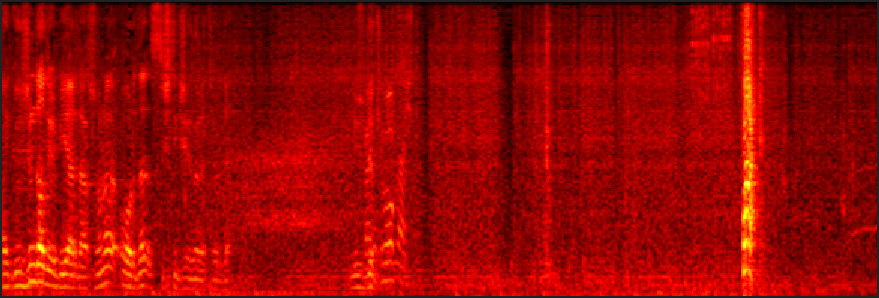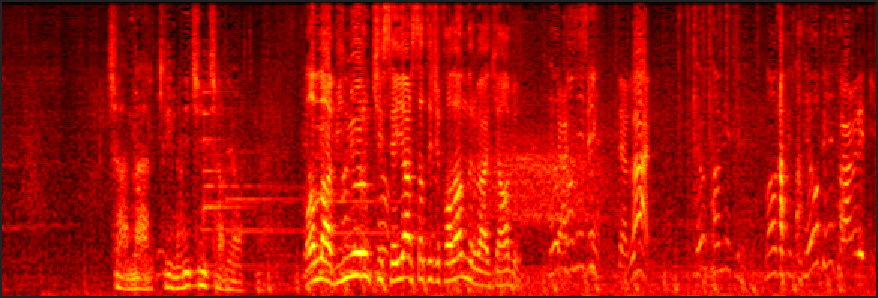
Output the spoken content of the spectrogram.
Ya gözüm dalıyor bir yerden sonra orada sıçtık jeneratörde. Yüzdüm. Ben çok sıçtım. Fuck! Çanlar kimin için çalıyor? Vallahi bilmiyorum ki seyyar satıcı falandır belki abi. Teo Ya tahmin et beni. siktir lan. Teo tahmin et beni. Mouse bir. Teo beni tahmin Tahmin edeyim.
